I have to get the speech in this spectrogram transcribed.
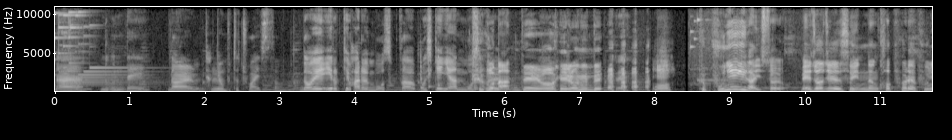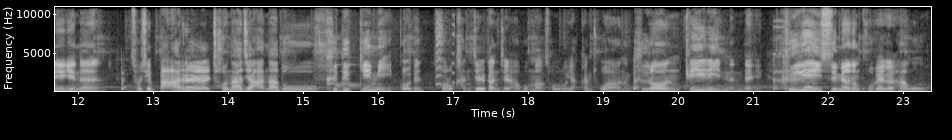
나 누군데 널 작년부터 좋아했어. 너의 이렇게 바른 모습과 멋있게한 모습을 그건 안 돼요 이러는데 그래. 그 분위기가 있어요. 맺어질 수 있는 커플의 분위기는 솔직히 말을 전하지 않아도 그 느낌이 있거든. 서로 간질간질하고 막 서로 약간 좋아하는 그런 필이 있는데 그게 있으면은 고백을 하고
